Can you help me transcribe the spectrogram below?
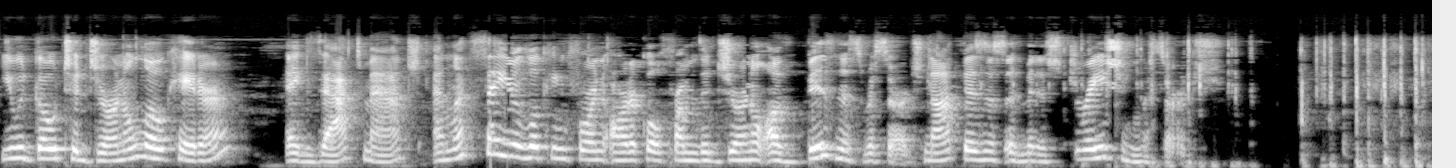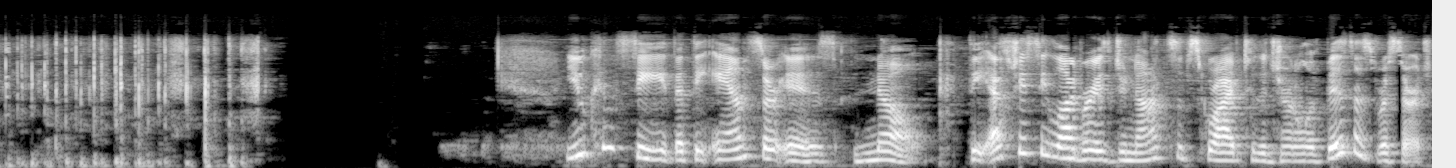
You would go to journal locator, exact match, and let's say you're looking for an article from the Journal of Business Research, not Business Administration Research. you can see that the answer is no. The SJC libraries do not subscribe to the Journal of Business Research.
